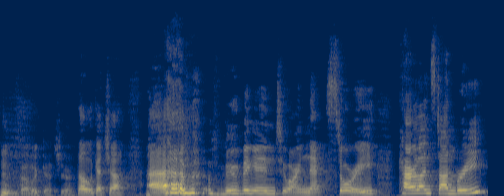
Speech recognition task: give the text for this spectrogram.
That'll get you. That'll get you. Um, moving into our next story, Caroline Stanbury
